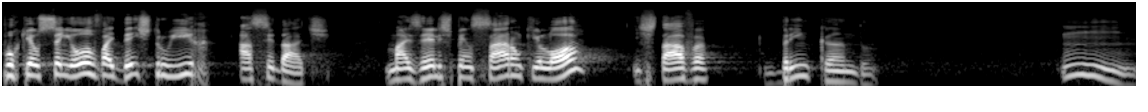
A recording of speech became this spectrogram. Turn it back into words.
porque o Senhor vai destruir a cidade. Mas eles pensaram que Ló estava brincando. Hum.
